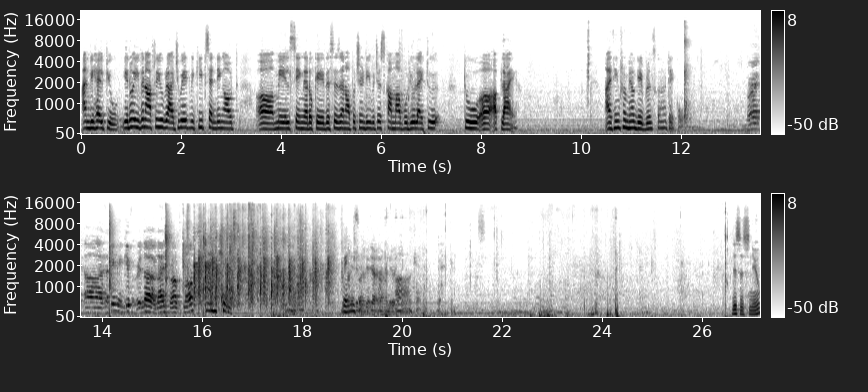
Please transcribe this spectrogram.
And we help you. You know, even after you graduate, we keep sending out uh, mails saying that, okay, this is an opportunity which has come up. Would you like to, to uh, apply? I think from here, Gabriel's going to take over. Alright, uh, I think we can give Rita a nice round of applause. Thank you. Where is Okay, it? yeah, yeah, yeah. Oh, okay. This is new.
